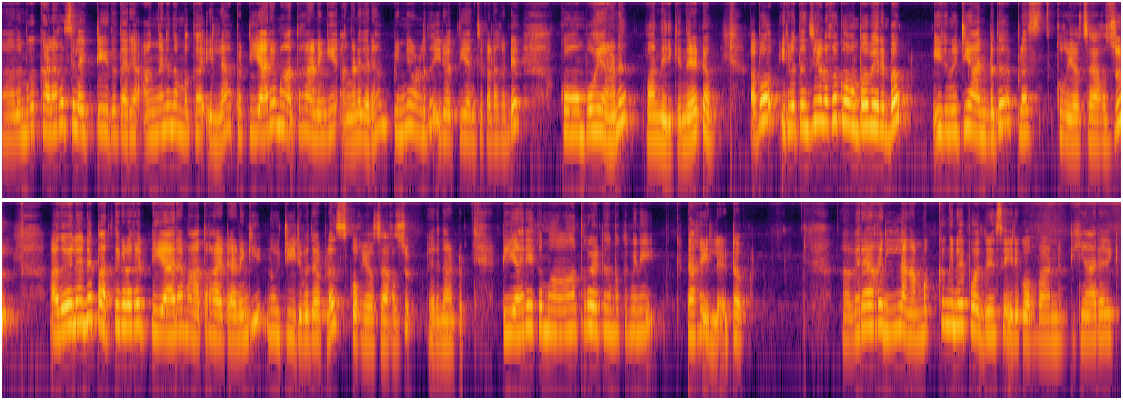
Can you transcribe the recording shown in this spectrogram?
നമുക്ക് കളർ സെലക്ട് ചെയ്ത് തരാം. അങ്ങനെ നമുക്ക് ഇല്ല. അപ്പോൾ ടിയാര മാത്രമാണെങ്കിൽ അങ്ങനെ തരാം. പിന്നെ ഉള്ളത് ഇരുപത്തിയഞ്ച് കളറിന്റെ കോംബോയാണ് വന്നിരിക്കുന്നത് കേട്ടോ. അപ്പോൾ ഇരുപത്തഞ്ച് കളർ കോംബോ വരുമ്പോൾ ഇരുന്നൂറ്റി അൻപത് പ്ലസ് കൊറിയർ ചാർജും അതുപോലെ തന്നെ പത്ത് കളർ ടിയാര മാത്രമായിട്ടാണെങ്കിൽ നൂറ്റി ഇരുപത് പ്ലസ് കൊറിയർ ചാർജും വരുന്ന കേട്ടോ. ടിയാരയൊക്കെ മാത്രമായിട്ട് നമുക്കിങ്ങനെ കിട്ടാറില്ല കേട്ടോ. വരാറില്ല. നമുക്കിങ്ങനെ പൊതുവെ സെയിൽ കുറവാണ്. ടിയാരയ്ക്ക്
